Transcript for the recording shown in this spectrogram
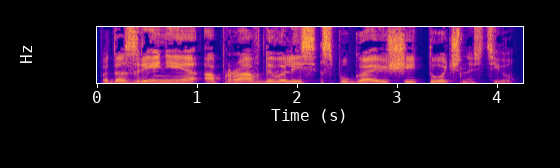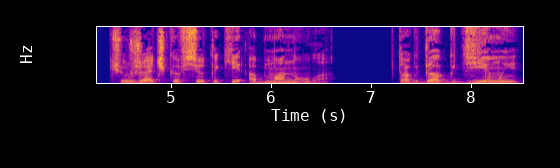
Подозрения оправдывались с пугающей точностью. Чужачка все-таки обманула. Тогда где мы?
